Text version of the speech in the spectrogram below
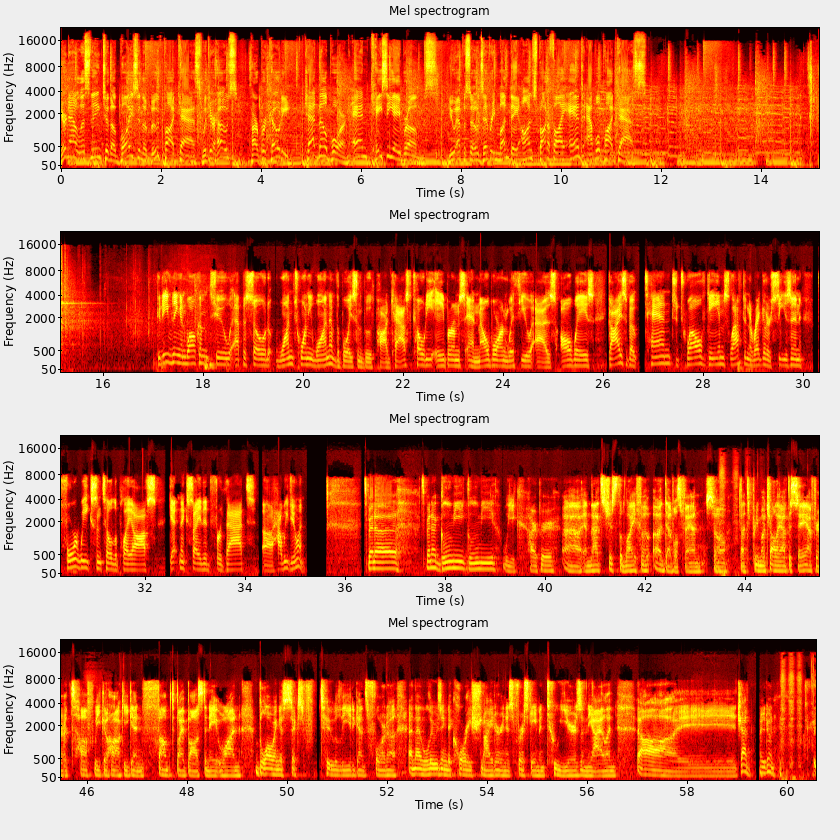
You're now listening to the Boys in the Booth podcast with your hosts, Harper Cody, Chad Melbourne, and Casey Abrams. New episodes every Monday on Spotify and Apple Podcasts. Good evening and welcome to episode 121 of the Boys in the Booth podcast. Cody Abrams and Melbourne with you as always. Guys, about 10 to 12 games left in the regular season, four weeks until the playoffs. Getting excited for that. Uh, how we doing? It's been a it's been a gloomy, gloomy week, Harper, uh, and that's just the life of a Devils fan. So that's pretty much all I have to say after a tough week of hockey, getting thumped by Boston eight one, blowing a six two lead against Florida, and then losing to Cory Schneider in his first game in two years in the island. Uh, Chad, how you doing?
